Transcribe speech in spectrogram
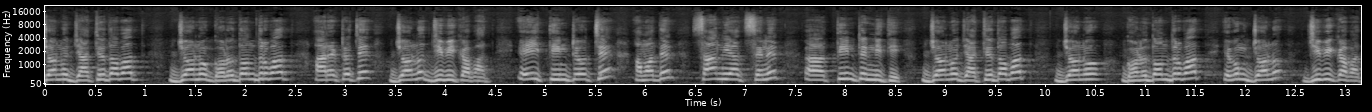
জনজাতীয়তাবাদ, জনগণতন্ত্রবাদ, আর একটা হচ্ছে জনজীবিকাবাদ। এই তিনটে হচ্ছে আমাদের সান ইয়াত সেনের তিনটে নীতি। জনজাতীয়তাবাদ, জনগণতন্ত্রবাদ এবং জনজীবিকাবাদ।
